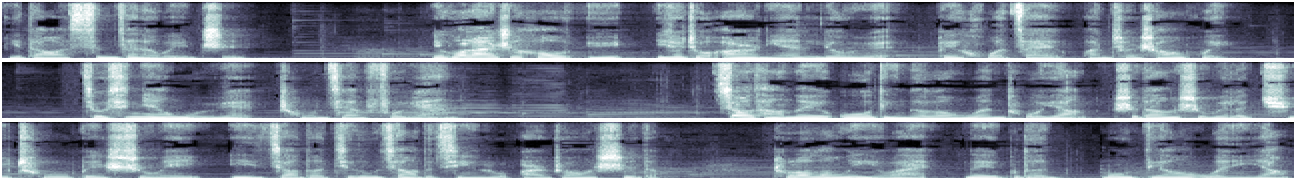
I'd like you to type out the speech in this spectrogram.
移到现在的位置。移过来之后，于一九九二年六月被火灾完全烧毁，九七年五月重建复原。教堂内屋顶的龙纹图样是当时为了驱除被视为异教的基督教的进入而装饰的。除了龙以外，内部的木雕纹样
